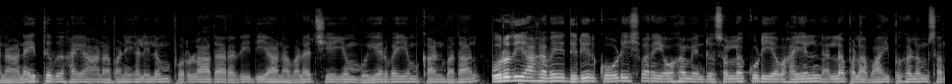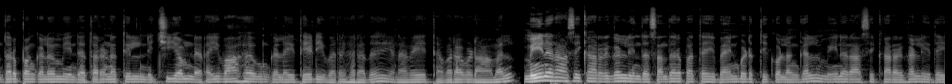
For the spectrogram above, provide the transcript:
என அனைத்து வகையான பணிகளிலும் பொருளாதார ரீதியான வளர்ச்சியையும் உயர்வையும் காண்பதால் உறுதியாகவே திடீர் கோடீஸ்வர யோகம் என்று சொல்லக்கூடிய வகையில் நல்ல பல வாய்ப்புகளும் சந்தர்ப்பங்களும் இந்த தருணத்தில் நிச்சயம் நிறைவாக உங்களை தேடி வருகிறது. எனவே தவறவிடாமல் மீனராசிக்காரர்கள் இந்த சந்தர்ப்பத்தை பயன்படுத்திக் கொள்ளுங்கள். மீனராசிக்காரர்கள் இதை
